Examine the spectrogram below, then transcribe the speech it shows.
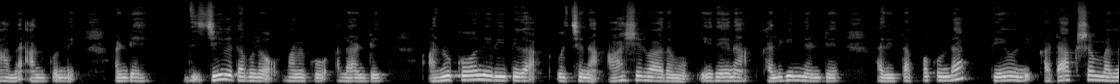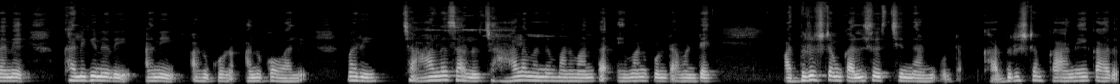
ఆమె అనుకుంది. అంటే జీవితంలో మనకు అలాంటి అనుకోని రీతిగా వచ్చిన ఆశీర్వాదము ఏదైనా కలిగిందంటే అది తప్పకుండా దేవుని కటాక్షం వల్లనే కలిగినది అని అనుకో అనుకోవాలి. మరి చాలాసార్లు చాలామంది మనమంతా ఏమనుకుంటామంటే అదృష్టం కలిసి వచ్చింది అనుకుంటాం. అదృష్టం కానే కాదు.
